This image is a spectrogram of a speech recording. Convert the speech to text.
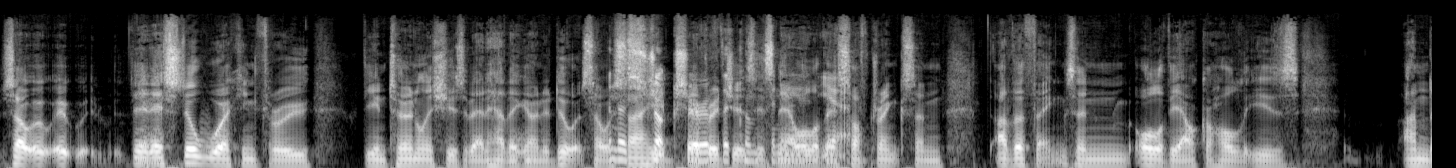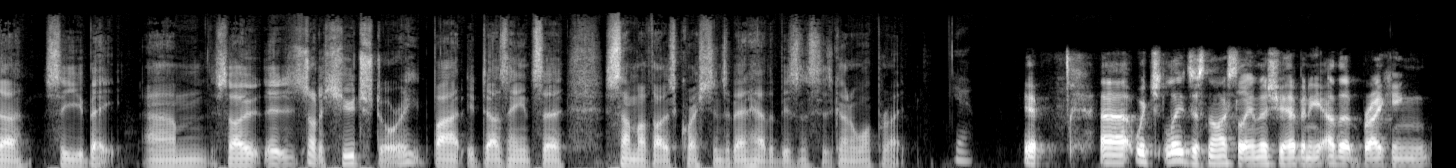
so it, it, they're, they're still working through the internal issues about how they're going to do it. So And Asahi structure of the Beverages is now all of their yeah. soft drinks and other things, and all of the alcohol is under CUB. Um, so it's not a huge story, but it does answer some of those questions about how the business is going to operate. Yeah. Yep. Uh, which leads us nicely, unless you have any other breaking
